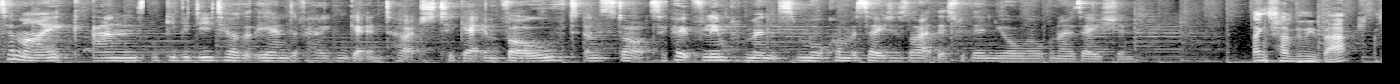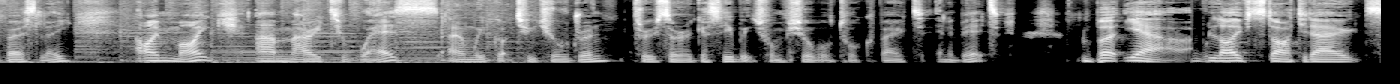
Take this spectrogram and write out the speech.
to Mike and we'll give you details at the end of how you can get in touch to get involved and start to hopefully implement more conversations like this within your organisation. Thanks for having me back, firstly. I'm Mike. I'm married to Wes, and we've got two children through surrogacy, which I'm sure we'll talk about in a bit. But yeah, life started out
